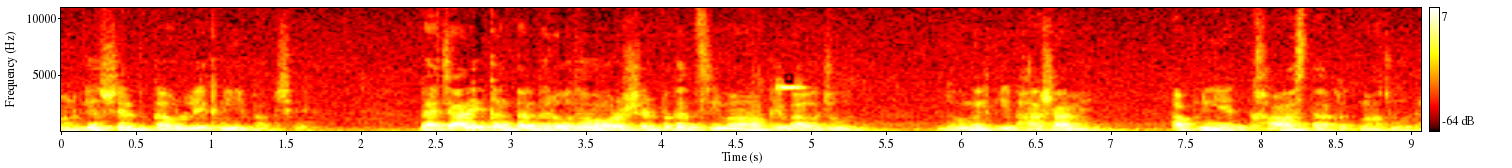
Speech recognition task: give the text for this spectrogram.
उनके शिल्प का उल्लेखनीय पक्ष है। वैचारिक अंतर विरोधों और शिल्पगत सीमाओं के बावजूद धूमिल की भाषा में अपनी एक खास ताकत मौजूद है।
